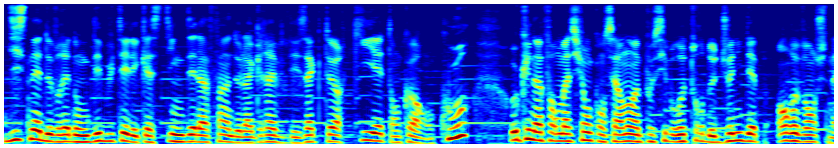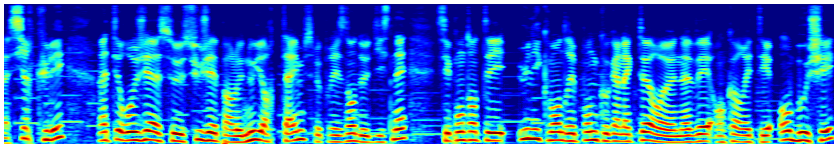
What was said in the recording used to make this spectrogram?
Disney devrait donc débuter les castings dès la fin de la grève des acteurs qui est encore en cours. Aucune information concernant un possible retour de Johnny Depp en revanche n'a circulé. Interrogé à ce sujet par le New York Times, le président de Disney s'est contenté uniquement de répondre qu'aucun acteur euh, n'avait encore été embauché.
